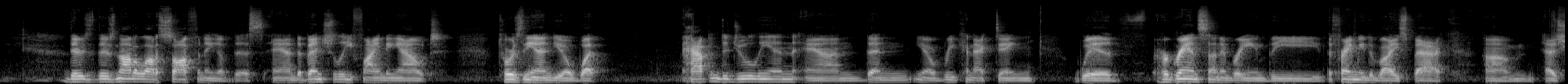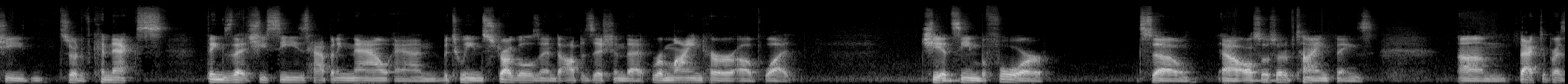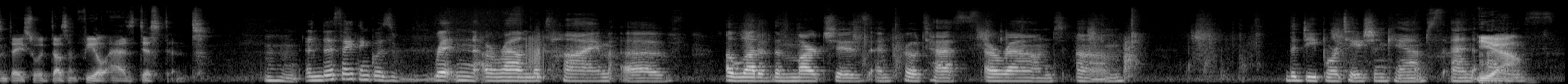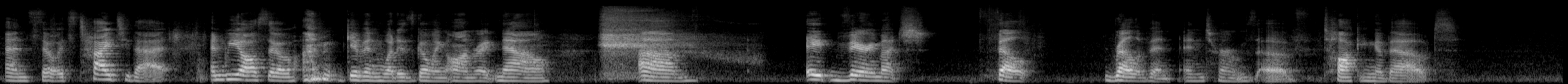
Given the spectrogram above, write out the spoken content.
there's there's not a lot of softening of this, and eventually finding out towards the end, you know what happened to Julian, and then you know reconnecting with her grandson and bringing the the framing device back um, as she sort of connects things that she sees happening now and between struggles and opposition that remind her of what she had seen before. So uh, also sort of tying things um, back to present day so it doesn't feel as distant. And this, I think, was written around the time of a lot of the marches and protests around um, the deportation camps and Yeah. ICE. And so it's tied to that. And we also, given what is going on right now, um, it very much felt relevant in terms of talking about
